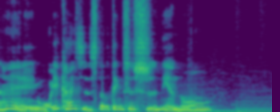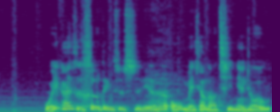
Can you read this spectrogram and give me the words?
嘿，我一开始设定是十年哦，我一开始设定是十年，哦，没想到七年就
